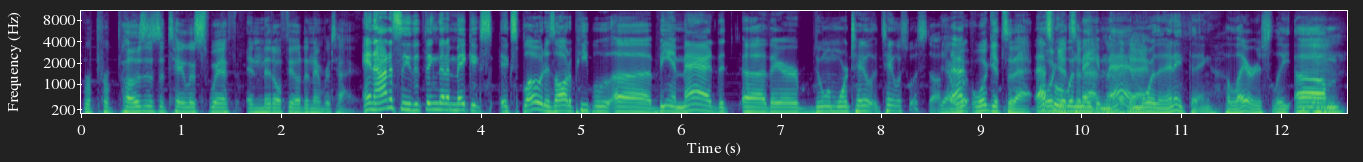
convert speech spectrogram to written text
re- proposes to Taylor Swift in middle field, and then retires. and honestly, the thing that I make ex- explode is all the people uh being mad that uh they're doing more Taylor, Taylor Swift stuff. Yeah, That- we'll, we'll get to that. That's We'll what would make that it mad day. Mm. more than anything. Hilariously, um,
